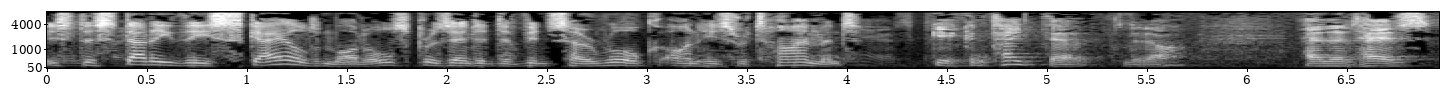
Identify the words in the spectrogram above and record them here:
is to study these scaled models presented to Vince O'Rourke on his retirement. You can take the lid off, and it has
